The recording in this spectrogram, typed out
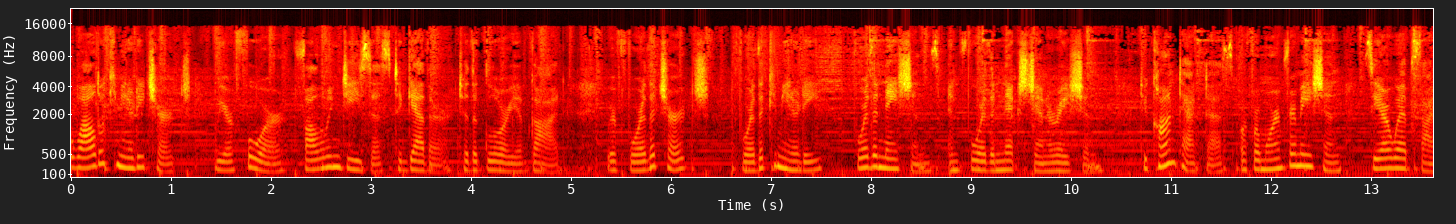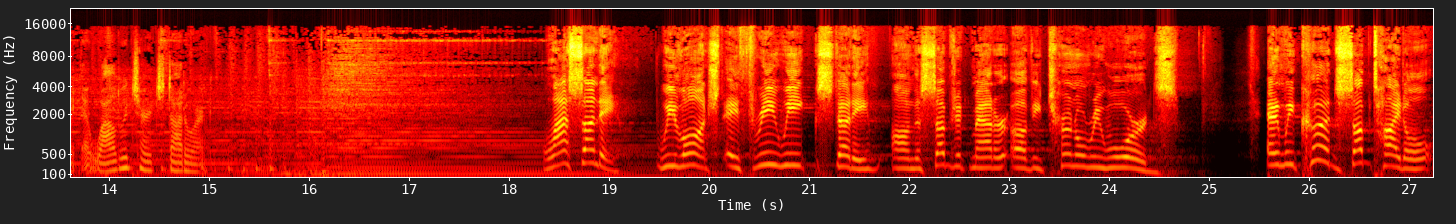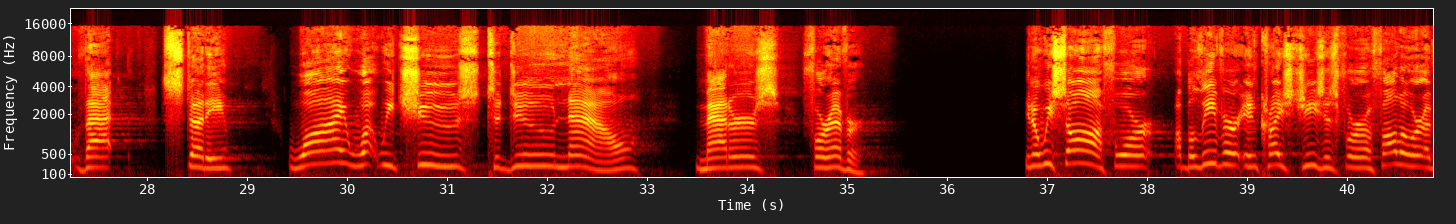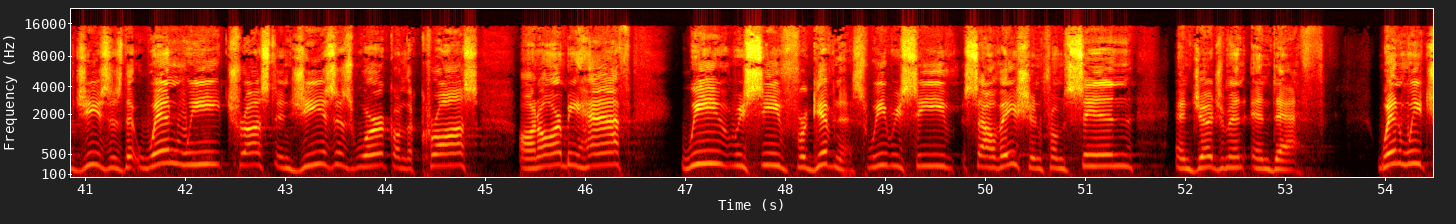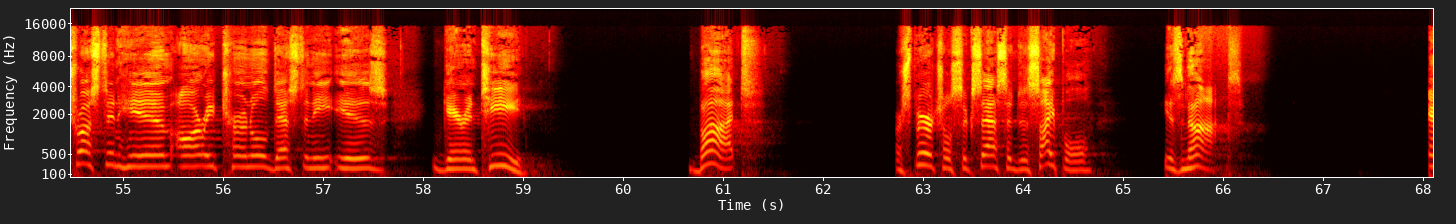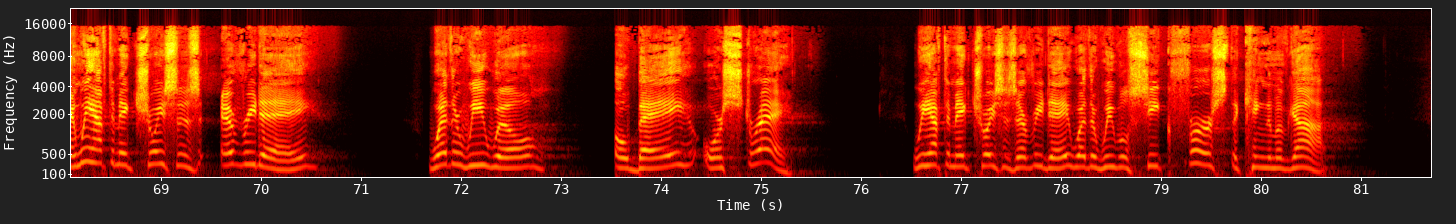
At Wildwood Community Church, we are for following Jesus together to the glory of God. We're for the church, for the community, for the nations, and for the next generation. To contact us or for more information, see our website at wildwoodchurch.org. Last Sunday, we launched a three week study on the subject matter of eternal rewards. And we could subtitle that study, Why What We Choose to Do Now Matters Forever. You know, we saw for a believer in Christ Jesus, for a follower of Jesus, that when we trust in Jesus' work on the cross on our behalf, we receive forgiveness. We receive salvation from sin and judgment and death. When we trust in Him, our eternal destiny is guaranteed. But our spiritual success as a disciple is not. And we have to make choices every day whether we will obey or stray. We have to make choices every day whether we will seek first the kingdom of God.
